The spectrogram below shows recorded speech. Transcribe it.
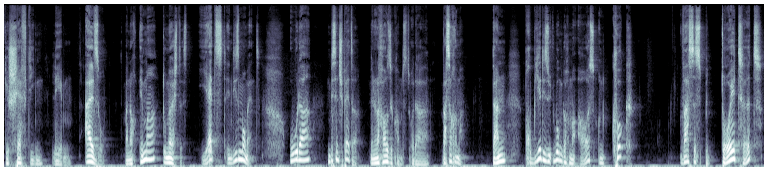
geschäftigen Leben. Also, wann auch immer du möchtest, jetzt in diesem Moment oder ein bisschen später, wenn du nach Hause kommst oder was auch immer dann probier diese Übung doch mal aus und guck, was es bedeutet,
